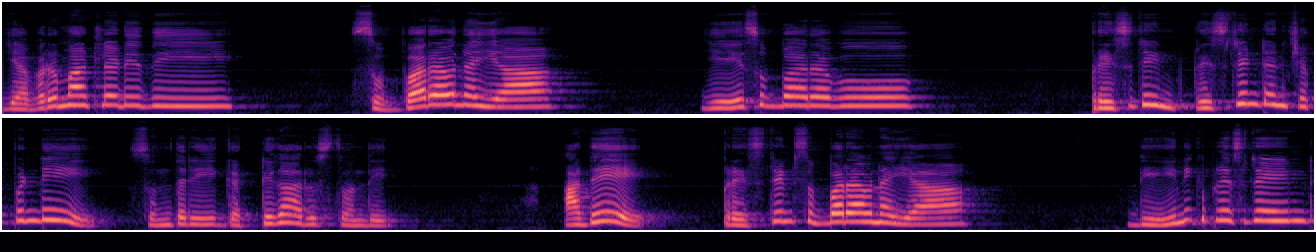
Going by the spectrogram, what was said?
ఎవరు మాట్లాడేది? సుబ్బారావునయ్యా? ఏ సుబ్బారావు? ప్రెసిడెంట్ ప్రెసిడెంట్ అని చెప్పండి. సుందరి గట్టిగా అరుస్తోంది. అదే ప్రెసిడెంట్ సుబ్బారావునయ్యా? దేనికి ప్రెసిడెంట్?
